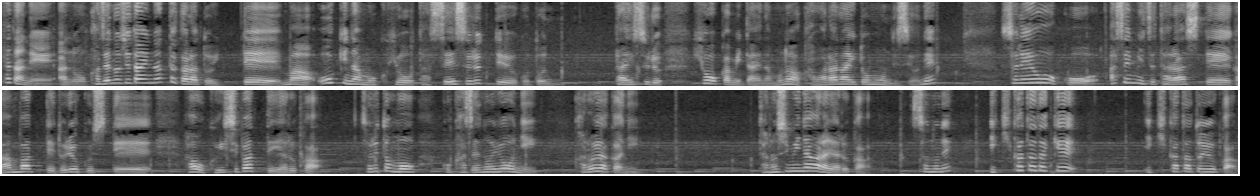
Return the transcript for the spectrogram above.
ただねあの風の時代になったからといって、まあ、大きな目標を達成するっていうことに対する評価みたいなものは変わらないと思うんですよね。それをこう汗水垂らして頑張って努力して歯を食いしばってやるかそれともこう風のように軽やかに楽しみながらやるかそのね生き方だけ生き方というか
